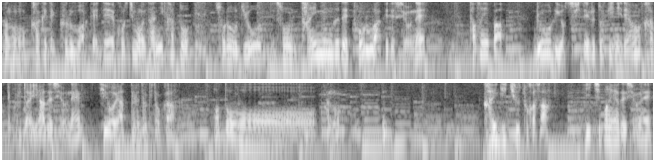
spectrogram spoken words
あのかけてくるわけでこっちも何かとそれをそのタイミングで取るわけですよね。例えば料理をしてる時に電話かかってくるとは嫌ですよね火をやってる時とかあとあの会議中とかさ一番嫌ですよね。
